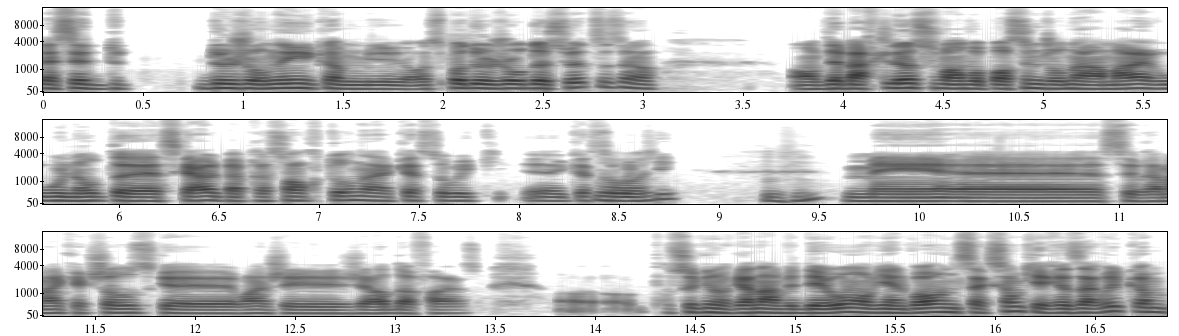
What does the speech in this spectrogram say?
Ben, c'est deux, deux journées comme. C'est pas deux jours de suite. On débarque là, souvent on va passer une journée en mer ou une autre euh, escale, puis après ça on retourne à Castaway euh. Mhm. Mais euh, c'est vraiment quelque chose que ouais, j'ai hâte de faire. Euh, Pour ceux qui nous regardent en vidéo, là, on vient de voir une section qui est réservée comme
